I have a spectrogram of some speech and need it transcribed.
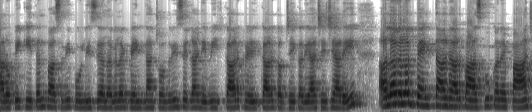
આરોપી કેતન પાસેથી પોલીસે અલગ અલગ બેંકના ચોત્રીસ જેટલા ડેબિટ કાર્ડ, ક્રેડિટ કાર્ડ કબજે કર્યા છે, જ્યારે અલગ અલગ બેંકના અઢાર પાસબુક અને પાંચ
